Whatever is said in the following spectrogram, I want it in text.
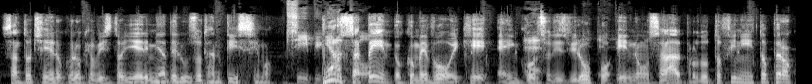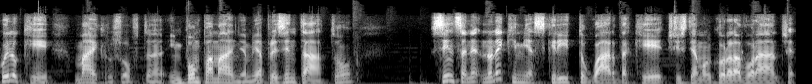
santo cielo, quello che ho visto ieri mi ha deluso tantissimo. Sì, Pur altro- sapendo come voi che è in corso Eh, di sviluppo eh, e non sarà il prodotto finito, però quello che Microsoft in pompa magna mi ha presentato, senza ne- non è che mi ha scritto guarda che ci stiamo ancora lavorando, cioè,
